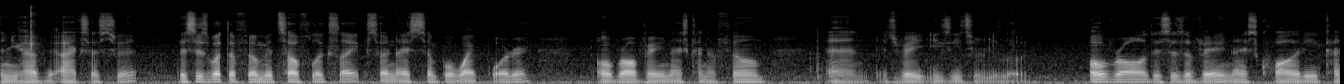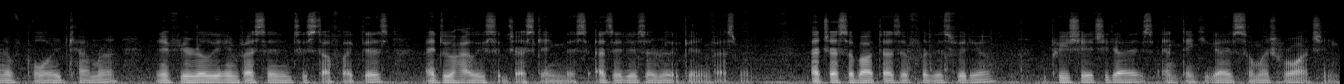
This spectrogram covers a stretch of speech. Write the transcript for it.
and you have access to it. This is what the film itself looks like. So a nice simple white border. Overall very nice kind of film and it's very easy to reload. Overall, this is a very nice quality kind of Polaroid camera. And if you're really invested into stuff like this, I do highly suggest getting this as it is a really good investment. That just about does it for this video. Appreciate you guys and thank you guys so much for watching.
